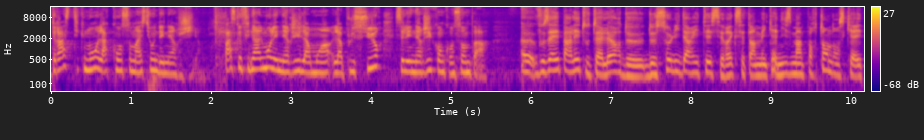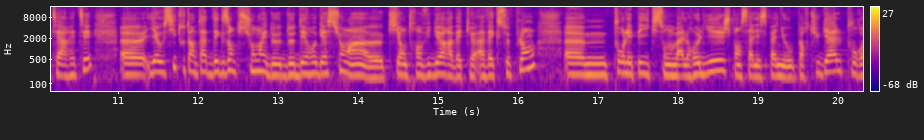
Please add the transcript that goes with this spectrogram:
drastiquement la consommation d'énergie. Parce que finalement, l'énergie la, la plus sûre, c'est l'énergie qu'on ne consomme pas. Euh, vous avez parlé tout à l'heure de, solidarité. C'est vrai que c'est un mécanisme important dans ce qui a été arrêté. Euh, il y a aussi tout un tas d'exemptions et de, dérogations hein, euh, qui entrent en vigueur avec, avec ce plan. pour les pays qui sont mal reliés, je pense à l'Espagne et au Portugal, pour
